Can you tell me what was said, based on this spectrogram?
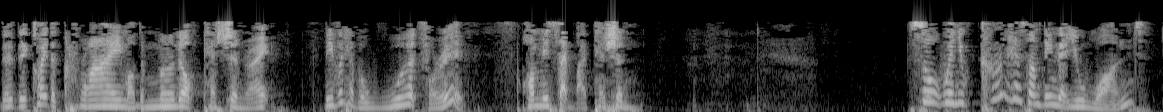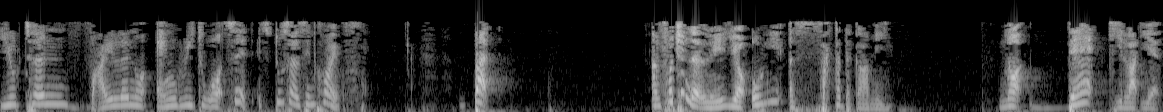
They, they call it the crime or the murder of passion, right? They even have a word for it. Homicide by passion. So when you can't have something that you want, you turn violent or angry towards it. It's two sides of the same coin. But unfortunately, you're only a sakadagami, not that kilat yet.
